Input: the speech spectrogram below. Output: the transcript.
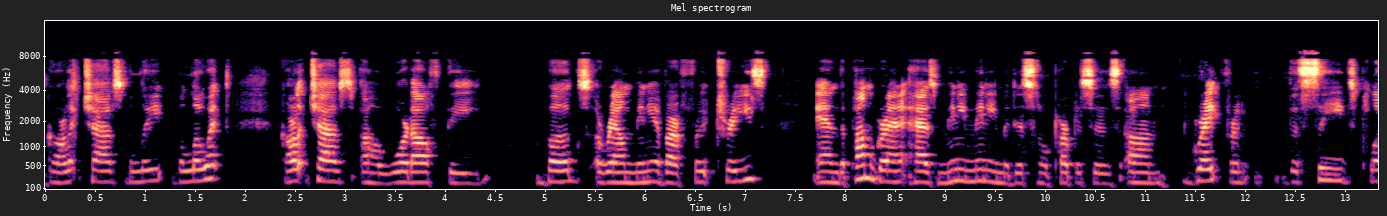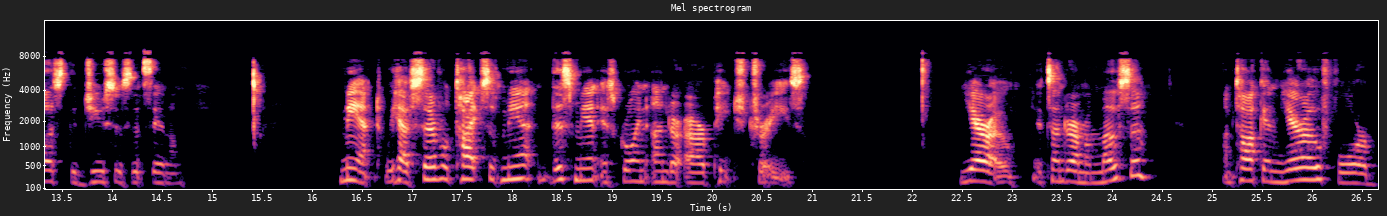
garlic chives below it. Garlic chives uh, ward off the bugs around many of our fruit trees. And the pomegranate has many, many medicinal purposes. Um, great for the seeds plus the juices that's in them. Mint. We have several types of mint. This mint is growing under our peach trees. Yarrow. It's under our mimosa. I'm talking yarrow for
